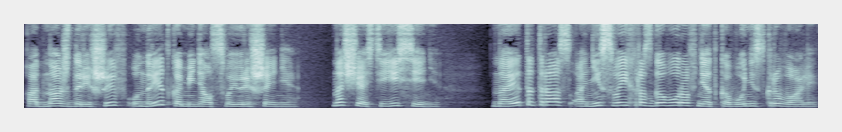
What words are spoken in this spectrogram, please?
Однажды решив, он редко менял свое решение. На счастье Есени – на этот раз они своих разговоров ни от кого не скрывали,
